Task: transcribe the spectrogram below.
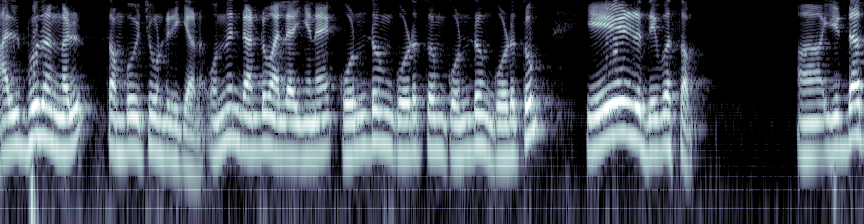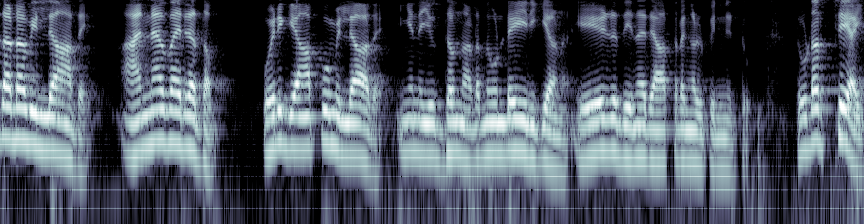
അത്ഭുതങ്ങൾ സംഭവിച്ചുകൊണ്ടിരിക്കുകയാണ്. ഒന്നും രണ്ടുമല്ല ഇങ്ങനെ കൊണ്ടും കൊടുത്തും കൊണ്ടും കൊടുത്തും ഏഴ് ദിവസം ഇടതടവില്ലാതെ അനവരതം ഒരു ഗ്യാപ്പുമില്ലാതെ ഇങ്ങനെ യുദ്ധം നടന്നുകൊണ്ടേയിരിക്കുകയാണ്. ഏഴ് ദിനരാത്രങ്ങൾ പിന്നിട്ടു. തുടർച്ചയായി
